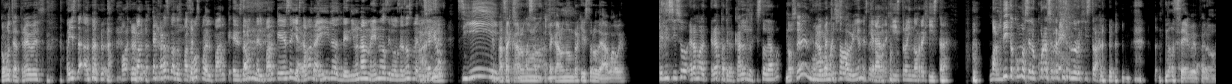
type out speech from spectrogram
¿cómo te atreves? Oye, está, ah, cuando- ¿te acuerdas cuando pasamos por el parque? Estábamos en el parque ese y estaban ahí los de ni una menos y los de esos ¿En feministas. serio? Sí. Atacaron, un, atacaron registro de agua, güey. ¿Qué les hizo? ¿Era, ¿Era patriarcal el registro de agua? No sé, el ¿Era agua monumento estaba bien. Es que era registro y no registra. Maldito, ¿cómo se le ocurre hacer registro y no registra? no sé, güey, pero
